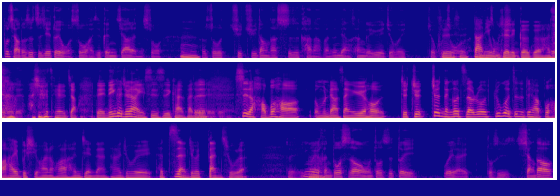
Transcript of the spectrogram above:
不晓得是直接对我说，还是跟家人说。嗯，他说去去让他试试看啊，反正两三个月就会就不做了。大你五岁的哥哥，他就他就直接讲，对，宁可就让你试试看，反正试了好不好，我们两三个月后就就就能够知道。如果如果真的对他不好，他也不喜欢的话，很简单，他就会他自然就会淡出了。对，因为很多时候我们都是对未来都是想到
